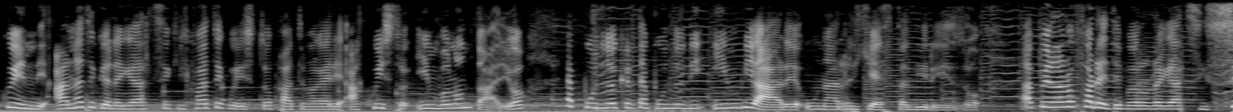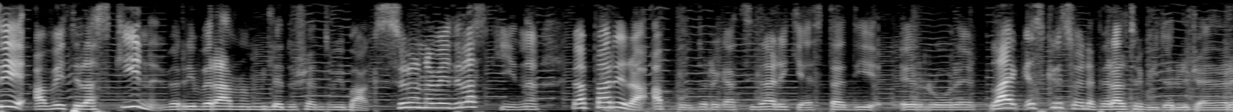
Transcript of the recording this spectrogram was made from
Quindi andate qui ragazzi, cliccate questo, fate magari acquisto involontario e appunto cercate appunto di inviare una richiesta di reso. Appena lo farete però ragazzi, se avete la skin vi arriveranno 1200 V-Bucks, se non avete la skin vi apparirà appunto ragazzi la richiesta di errore. Like e iscrizione per altri video del genere.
